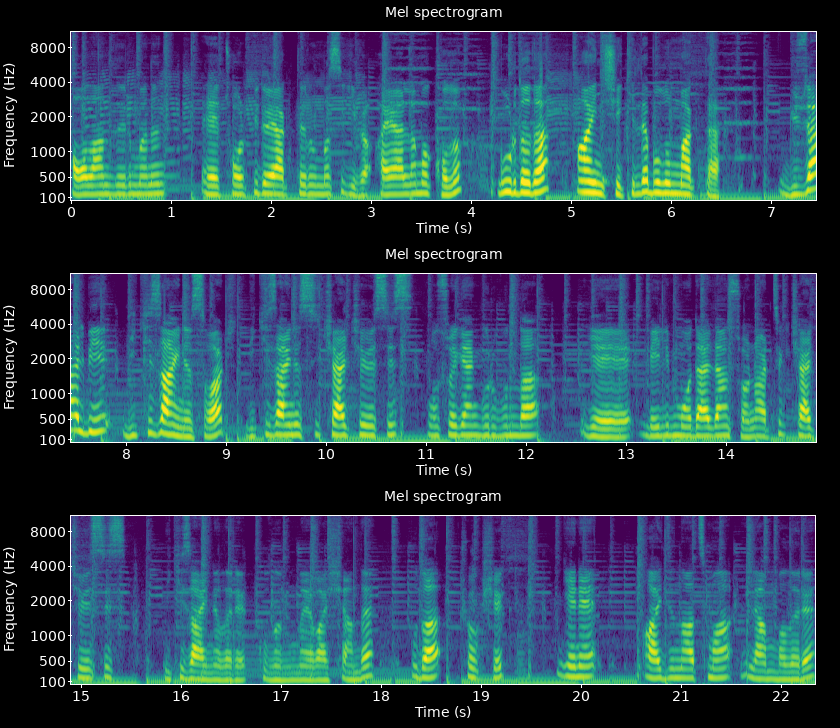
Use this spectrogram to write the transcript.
havalandırmanın e, torpidoya aktarılması gibi ayarlama kolu burada da aynı şekilde bulunmakta. Güzel bir dikiz aynası var. Dikiz aynası çerçevesiz. Volkswagen grubunda e, belli bir modelden sonra artık çerçevesiz dikiz aynaları kullanılmaya başlandı. Bu da çok şık. Yine aydınlatma lambaları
